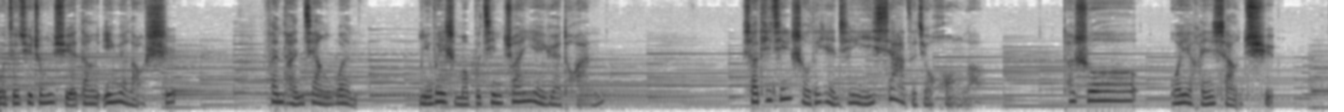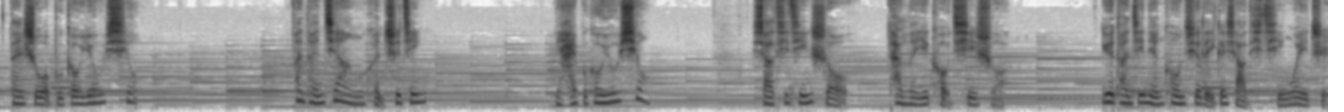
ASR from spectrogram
我就去中学当音乐老师。”饭团酱问：“你为什么不进专业乐团？”小提琴手的眼睛一下子就红了。他说：“我也很想去，但是我不够优秀。”饭团酱很吃惊：“你还不够优秀？”小提琴手叹了一口气说。乐团今年空缺了一个小提琴位置，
